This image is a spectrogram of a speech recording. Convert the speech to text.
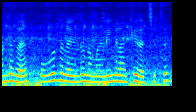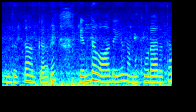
ஆண்டவர் ஒவ்வொன்றுலேருந்தும் நம்ம நீங்களாக்கி ரசித்து வந்துட்டு தான் இருக்கார். எந்த வாதையும் நம்ம கூடாரத்தை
